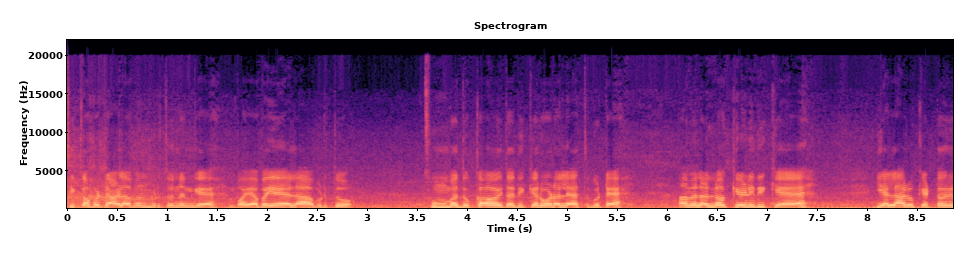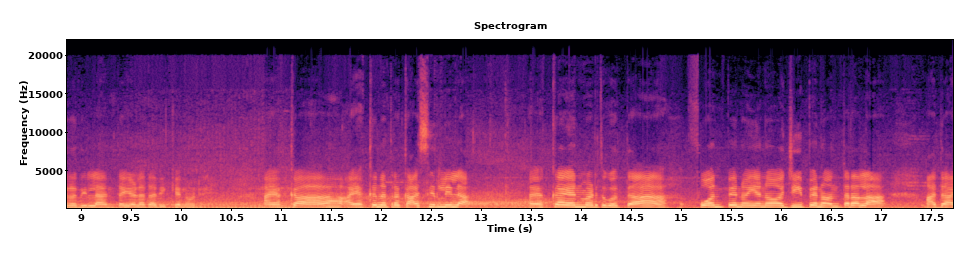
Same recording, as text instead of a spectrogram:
ಸಿಕ್ಕಾಪಟ್ಟೆ ಹಳ ಬಂದ್ಬಿಡ್ತು ನನಗೆ. ಭಯ ಭಯ ಎಲ್ಲ ಆಗ್ಬಿಡ್ತು. ತುಂಬ ದುಃಖ ಹೋಯ್ತು ಅದಕ್ಕೆ ರೋಡಲ್ಲೇ ಹತ್ಬಿಟ್ಟೆ. ಆಮೇಲೆ ಅಲ್ಲೋಗಿ ಕೇಳಿದ್ದಕ್ಕೆ, ಎಲ್ಲರೂ ಕೆಟ್ಟವ್ರು ಇರೋದಿಲ್ಲ ಅಂತ ಹೇಳೋದು ಅದಕ್ಕೆ ನೋಡಿ ಆ ಅಕ್ಕ, ಆ ಅಕ್ಕನ ಹತ್ರ ಕಾಸಿರಲಿಲ್ಲ. ಅಕ್ಕ, ಏನು ಮಾಡ್ತು ಗೊತ್ತಾ? ಫೋನ್ಪೇನೋ ಏನೋ ಜಿಪೇನೋ ಅಂತಾರಲ್ಲ, ಅದು ಆ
